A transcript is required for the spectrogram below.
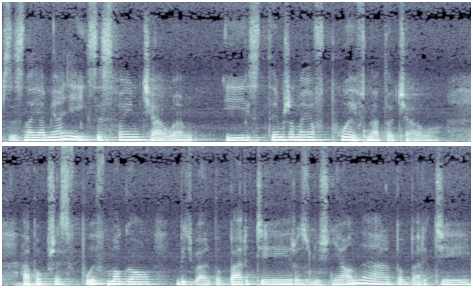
zaznajamianie ich ze swoim ciałem i z tym, że mają wpływ na to ciało a poprzez wpływ mogą być albo bardziej rozluźnione, albo bardziej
